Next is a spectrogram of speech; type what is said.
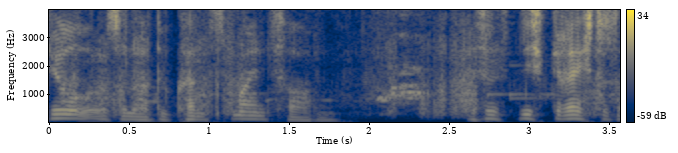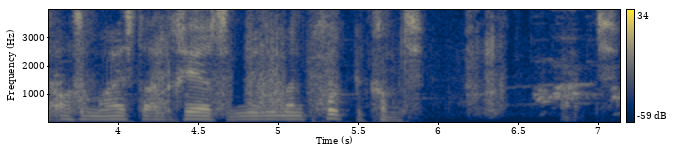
Hier, Ursula, du kannst meins haben. Es ist nicht gerecht, dass außer Meister Andreas mir niemand Brot bekommt. Wart.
